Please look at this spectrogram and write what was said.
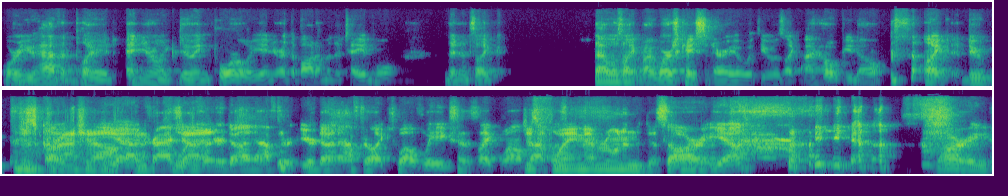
or you haven't played and you're like doing poorly and you're at the bottom of the table, then it's like that was like my worst case scenario with you was like I hope you don't like do just like, crash out. Yeah, crash quit. out. And you're done after you're done after like 12 weeks, and it's like, well, Just that was- flame everyone in the Discord. sorry, yeah, yeah, sorry.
